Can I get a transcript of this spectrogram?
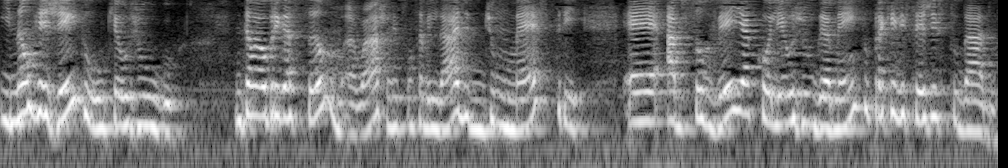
e não rejeito o que eu julgo. Então é obrigação, eu acho, a responsabilidade de um mestre é absorver e acolher o julgamento para que ele seja estudado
